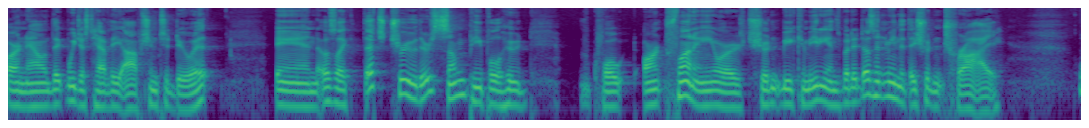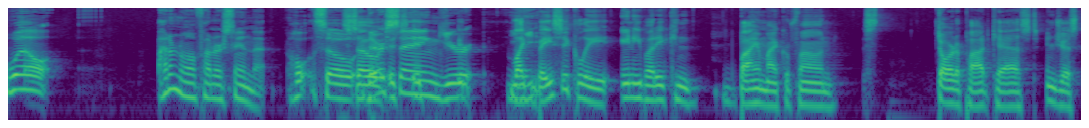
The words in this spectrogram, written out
are now that we just have the option to do it. And I was like that's true. There's some people who quote aren't funny or shouldn't be comedians but it doesn't mean that they shouldn't try. Well, I don't know if I understand that. So, So they're saying it- you're it- like you- basically anybody can buy a microphone, start a podcast, and just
